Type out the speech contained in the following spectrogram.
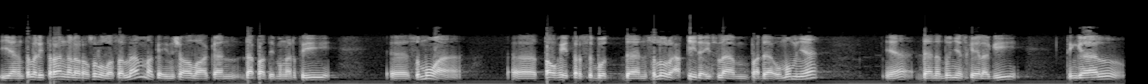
yang telah diterangkan oleh Rasulullah SAW maka insya Allah akan dapat dimengerti eh, semua eh, tauhid tersebut dan seluruh akidah Islam pada umumnya ya dan tentunya sekali lagi tinggal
